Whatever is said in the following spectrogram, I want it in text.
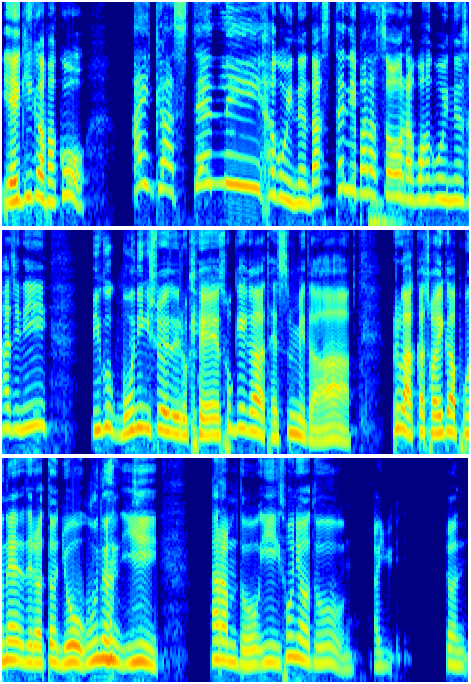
얘기가 받고 I got Stanley 하고 있는 나 스탠리 받았어라고 하고 있는 사진이 미국 morning show에도 이렇게 소개가 됐습니다. 그리고 아까 저희가 보내드렸던 요 우는 이 사람도 이 소녀도 아, 전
